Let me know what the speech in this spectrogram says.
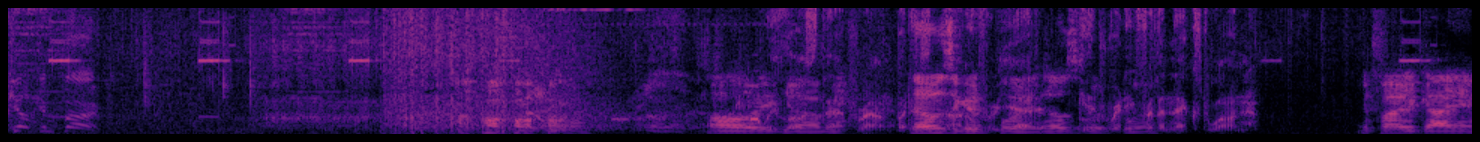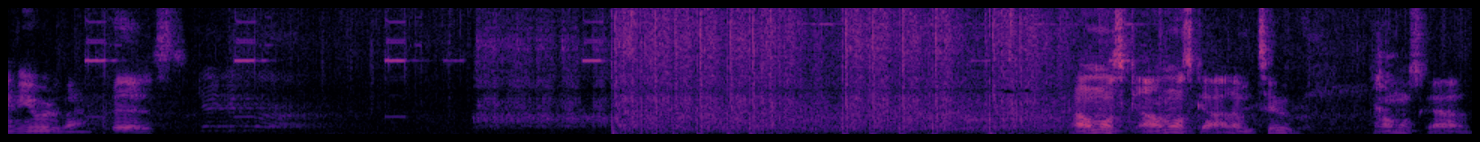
Kill confirmed. Oh, oh he We got me. that round, That was a good play. yet. That was a Get good ready play. for the next one. If I had got him, he would have been pissed. I almost, I almost got him too. I almost got him.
